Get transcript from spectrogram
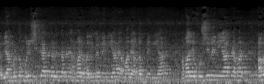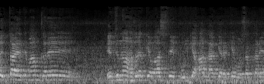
अब यहाँ पर तो मुरी शिकायत कर देता है हमारे वलीमे में नहीं आए, हमारे अगत में नहीं आए, हमारी खुशी में नहीं आते, हमारे हम इतना एहतमाम करें। इतना हज़रत के वास्ते फूल के हाथ ला के रखे, वो सब करें।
